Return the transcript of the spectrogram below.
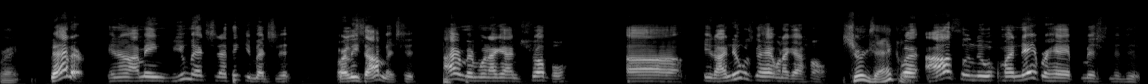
right better. You know, I mean, you mentioned, I think you mentioned it, or at least I mentioned it. I remember when I got in trouble. Uh, you know, I knew what was going to happen when I got home. Sure, exactly. But I also knew what my neighbor had permission to do.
